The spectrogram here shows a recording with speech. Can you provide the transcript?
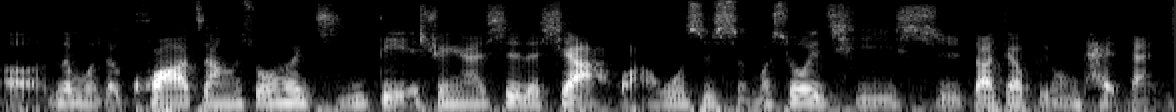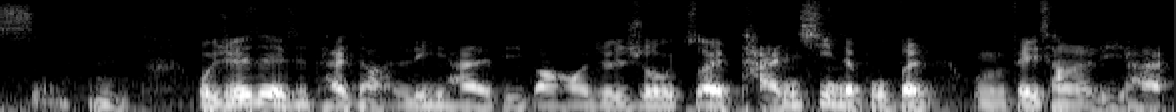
呃那么的夸张，说会急跌、悬崖式的下滑或是什么，所以其实大家不用太担心。嗯，我觉得这也是台场很厉害的地方哈，就是说在弹性的部分，我们非常的厉害。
